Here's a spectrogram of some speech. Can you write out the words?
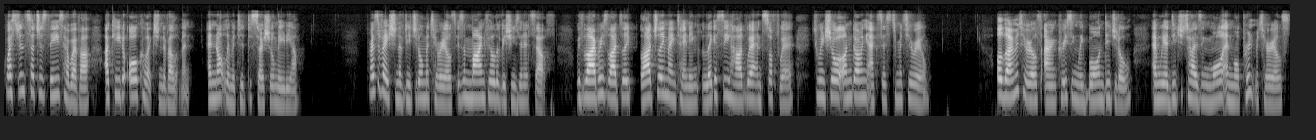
Questions such as these, however, are key to all collection development and not limited to social media. Preservation of digital materials is a minefield of issues in itself, with libraries largely, largely maintaining legacy hardware and software to ensure ongoing access to material. Although materials are increasingly born digital and we are digitizing more and more print materials,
